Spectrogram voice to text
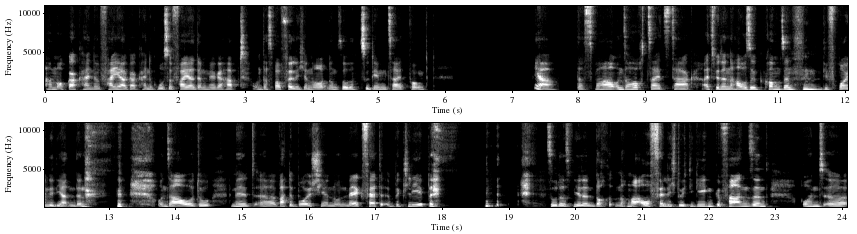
haben auch gar keine Feier, gar keine große Feier dann mehr gehabt. Und das war völlig in Ordnung so zu dem Zeitpunkt. Ja, das war unser Hochzeitstag. Als wir dann nach Hause gekommen sind, die Freunde, die hatten dann unser Auto mit äh, Wattebäuschen und Melkfett beklebt, so dass wir dann doch nochmal auffällig durch die Gegend gefahren sind und äh,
